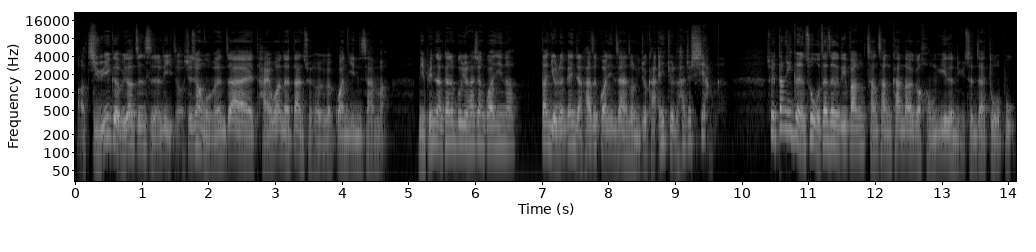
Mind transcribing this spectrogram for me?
啊，举一个比较真实的例子哦，就像我们在台湾的淡水河有个观音山嘛，你平常看就不觉得它像观音呢，但有人跟你讲它是观音山的时候，你就看，哎，觉得它就像了。所以当一个人说我在这个地方常常看到一个红衣的女生在踱步。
